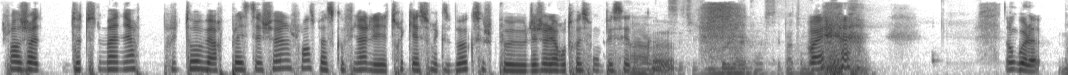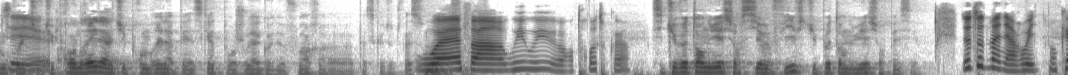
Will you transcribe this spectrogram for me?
je pense que de toute manière plutôt vers PlayStation, je pense, parce qu'au final, les trucs qu'il y a sur Xbox, je peux déjà les retrouver sur mon PC. Ah donc, C'est une bonne réponse, c'est pas ton Ouais. Donc voilà. Donc tu, prendrais la, tu prendrais la PS4 pour jouer à God of War euh, parce que de toute façon. Ouais, enfin oui, oui, euh, entre autres quoi. Si tu veux t'ennuyer sur Sea of Thieves, tu peux t'ennuyer sur PC. De toute manière, oui. Donc,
